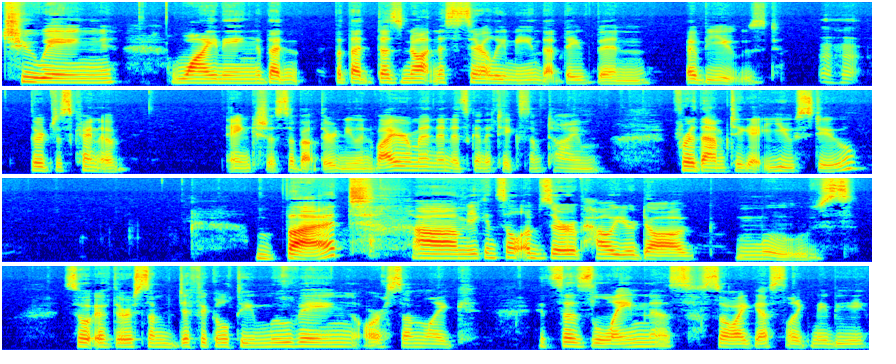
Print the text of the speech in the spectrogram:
chewing, whining, that, but that does not necessarily mean that they've been abused. Hmm they're just kind of anxious about their new environment and it's going to take some time for them to get used to but um, you can still observe how your dog moves so if there's some difficulty moving or some like it says lameness so i guess like maybe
